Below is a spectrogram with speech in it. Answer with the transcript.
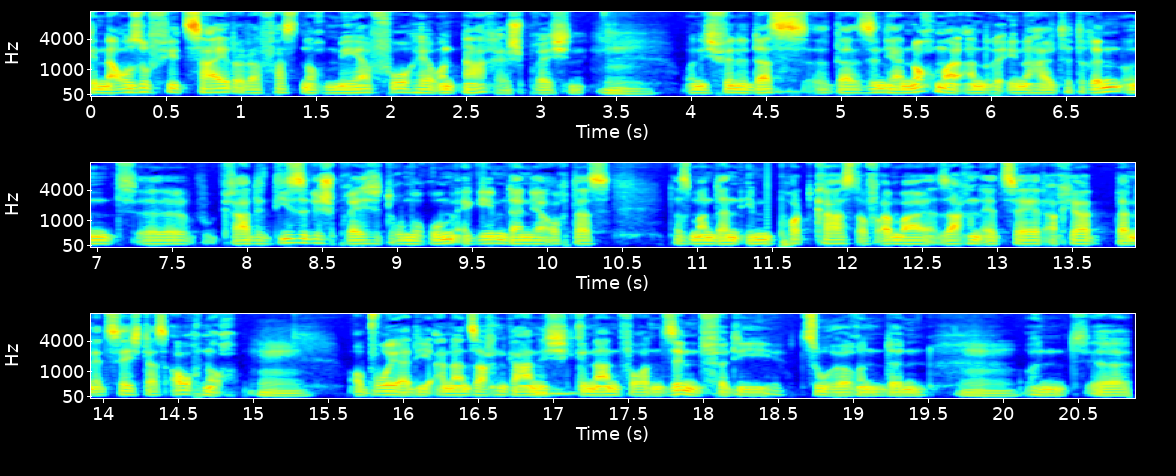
genauso viel Zeit oder fast noch mehr vorher und nachher sprechen. Mhm. Und ich finde, das, da sind ja nochmal andere Inhalte drin und äh, gerade diese Gespräche drumherum ergeben dann ja auch das, dass man dann im Podcast auf einmal Sachen erzählt, ach ja, dann erzähle ich das auch noch. Mhm. Obwohl ja die anderen Sachen gar nicht genannt worden sind für die Zuhörenden. Mhm. Und äh,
